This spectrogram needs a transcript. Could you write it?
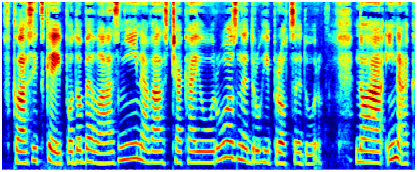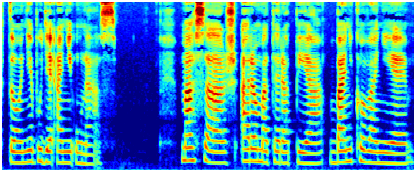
V klasickej podobe lázní na vás čakajú rôzne druhy procedúr, no a inak to nebude ani u nás. Masáž, aromaterapia, baňkovanie,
